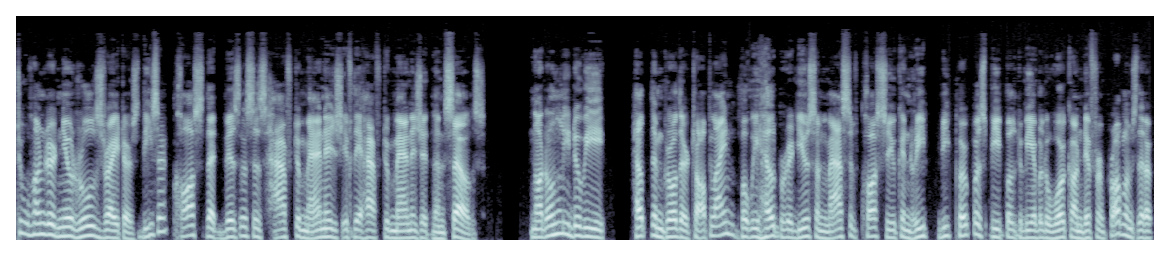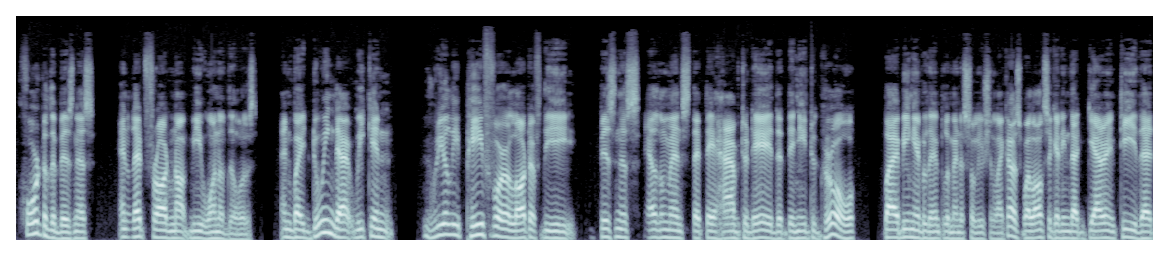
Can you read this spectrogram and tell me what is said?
200 new rules writers. These are costs that businesses have to manage if they have to manage it themselves. Not only do we help them grow their top line, but we help reduce a massive cost so you can re- repurpose people to be able to work on different problems that are core to the business and let fraud not be one of those. And by doing that, we can really pay for a lot of the business elements that they have today that they need to grow by being able to implement a solution like us while also getting that guarantee that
